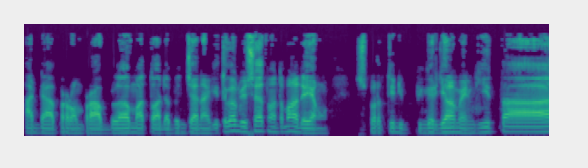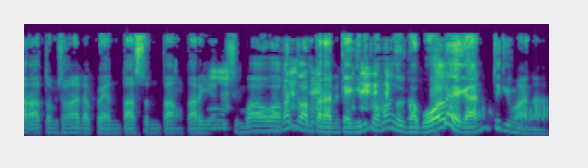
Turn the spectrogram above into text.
ada problem-problem atau ada bencana gitu kan biasanya teman-teman ada yang seperti di pinggir jalan main gitar atau misalnya ada pentas tentang tarian di Sumbawa. Kan dalam keadaan kayak gini memang nggak boleh kan? Itu gimana?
